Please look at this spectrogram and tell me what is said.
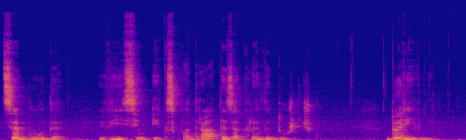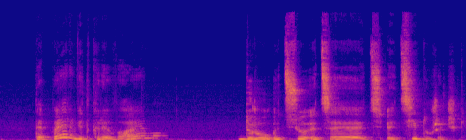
Це буде 8х квадрат і закрили дужечку. Дорівнює. Тепер відкриваємо дру- цю, це, ці дужечки.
